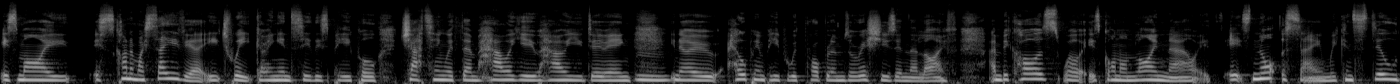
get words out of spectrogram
is my it's kind of my savior each week going in to see these people chatting with them how are you? How are you doing? Mm. You know helping people with problems or issues in their life. And because well it's gone online now it's, it's not the same. We can still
